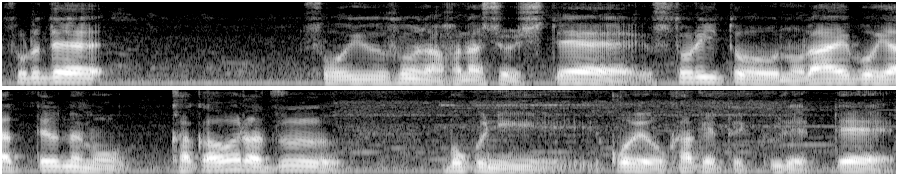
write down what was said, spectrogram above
それでそういうふうな話をしてストリートのライブをやってるのにもかかわらず僕に声をかけてくれて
